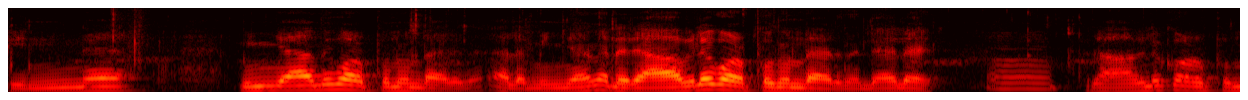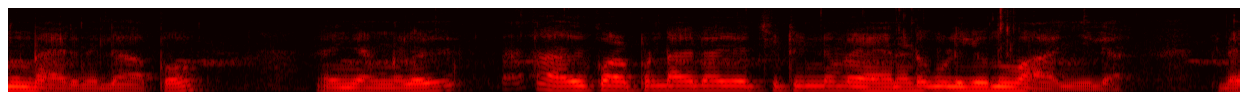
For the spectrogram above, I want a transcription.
പിന്നെ മിഞ്ഞാന്ന് കുഴപ്പമൊന്നും ഉണ്ടായിരുന്നു അല്ല മിഞ്ഞാന്നല്ല രാവിലെ കുഴപ്പമൊന്നും ഉണ്ടായിരുന്നില്ല അല്ലേ? രാവിലെ കുഴപ്പമൊന്നും ഉണ്ടായിരുന്നില്ല. അപ്പോൾ ഞങ്ങൾ അത് കുഴപ്പമുണ്ടാവില്ല വിചാരിച്ചിട്ട് പിന്നെ വേനയുടെ ഗുളിക ഒന്നും വാങ്ങിയില്ല. പിന്നെ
